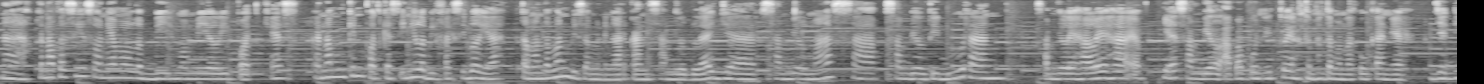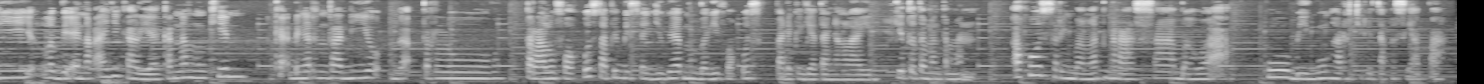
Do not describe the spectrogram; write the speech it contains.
Nah, kenapa sih Sonia mau lebih memilih podcast? Karena mungkin podcast ini lebih fleksibel ya. Teman-teman bisa mendengarkan sambil belajar, sambil masak, sambil tiduran, sambil leha-leha, ya sambil apa pun itu yang teman-teman lakukan ya. Jadi lebih enak aja kali ya, karena mungkin kayak dengerin radio, nggak perlu terlalu fokus, tapi bisa juga membagi fokus pada kegiatan yang lain. Gitu teman-teman. Aku sering banget ngerasa bahwa aku bingung harus cerita ke siapa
